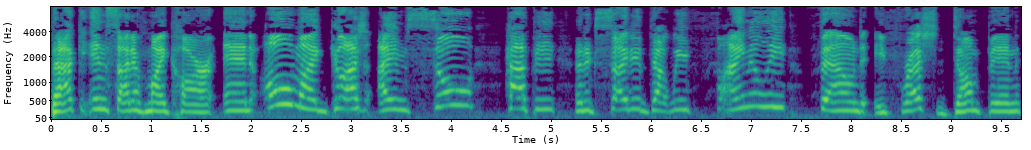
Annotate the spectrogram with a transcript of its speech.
Back inside of my car and oh my gosh, I am so happy and excited that we finally found a fresh dump bin,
